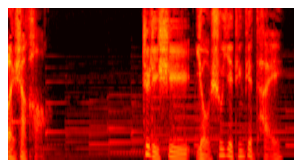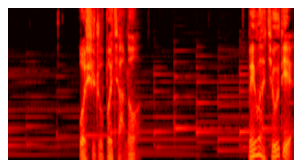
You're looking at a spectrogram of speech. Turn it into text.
晚上好，这里是有书夜听电台，我是主播贾洛。每晚九点，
